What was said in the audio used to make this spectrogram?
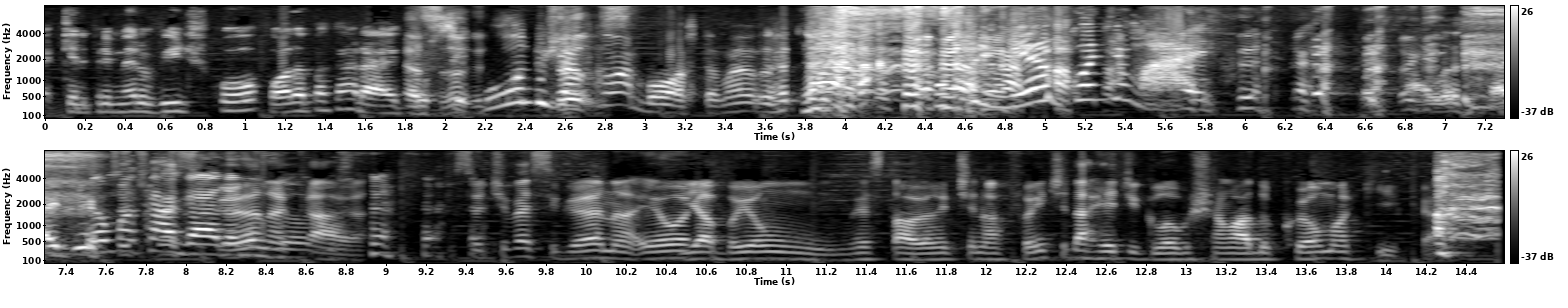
aquele primeiro vídeo ficou foda pra caralho. O segundo já ficou uma bosta, mas. o primeiro ficou demais. Deu uma cagada Gana, cara. Se eu tivesse gana, eu ia abrir um restaurante na frente da Rede Globo chamado Chroma Key, cara.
